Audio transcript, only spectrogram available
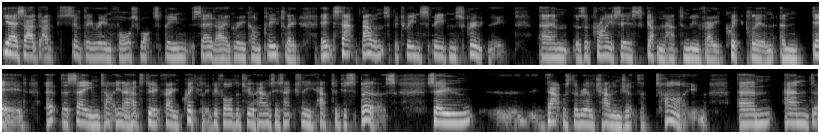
Yes, I'd, I'd, simply reinforce what's been said. I agree completely. It's that balance between speed and scrutiny. Um, there's a crisis, government had to move very quickly and, and did at the same time, you know, had to do it very quickly before the two houses actually had to disperse. So that was the real challenge at the time. Um, and uh,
